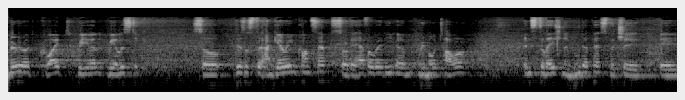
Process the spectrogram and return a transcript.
mirrored quite real, realistic. So this is the Hungarian concept. So they have already a remote tower installation in Budapest, which they, they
